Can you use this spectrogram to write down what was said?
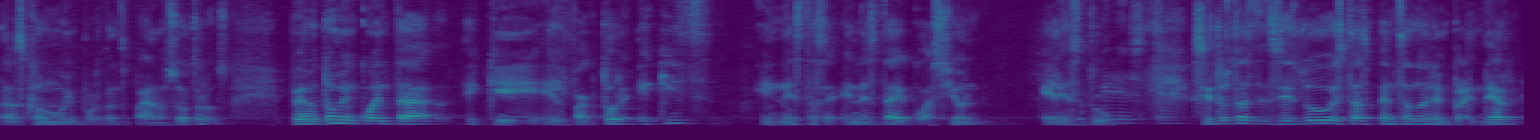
Las que son muy importantes para nosotros. Pero tome en cuenta que el factor X en esta, en esta ecuación eres tú. Eres tú. Si, tú estás, si tú estás pensando en emprender,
